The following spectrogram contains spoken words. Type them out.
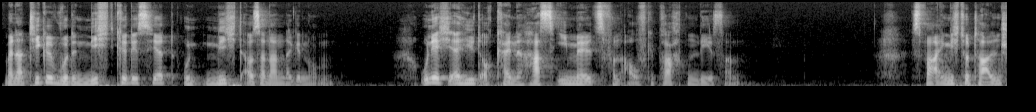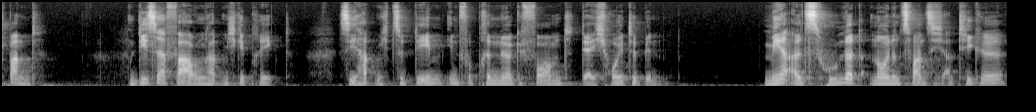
Mein Artikel wurde nicht kritisiert und nicht auseinandergenommen. Und ich erhielt auch keine Hass-E-Mails von aufgebrachten Lesern. Es war eigentlich total entspannt. Und diese Erfahrung hat mich geprägt. Sie hat mich zu dem Infopreneur geformt, der ich heute bin. Mehr als 129 Artikel,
